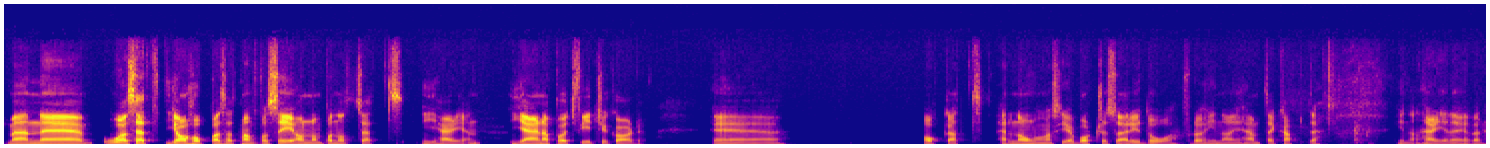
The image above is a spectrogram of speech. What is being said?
Men eh, oavsett, jag hoppas att man får se honom på något sätt i helgen. Gärna på ett feature card. Eh, och att är det någon gång han ska göra bort sig så är det ju då, för då hinner han ju hämta ikapp det innan helgen är över.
